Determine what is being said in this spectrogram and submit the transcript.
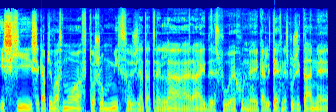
ισχύει σε κάποιο βαθμό αυτός ο μύθος για τα τρελά riders που έχουν οι καλλιτέχνες που ζητάνε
